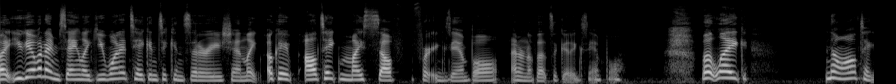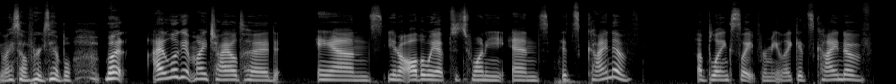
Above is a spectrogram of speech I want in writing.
But you get what I'm saying? Like, you want to take into consideration, like, okay, I'll take myself for example. I don't know if that's a good example, but like, no, I'll take myself for example. But I look at my childhood and, you know, all the way up to 20, and it's kind of a blank slate for me. Like, it's kind of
